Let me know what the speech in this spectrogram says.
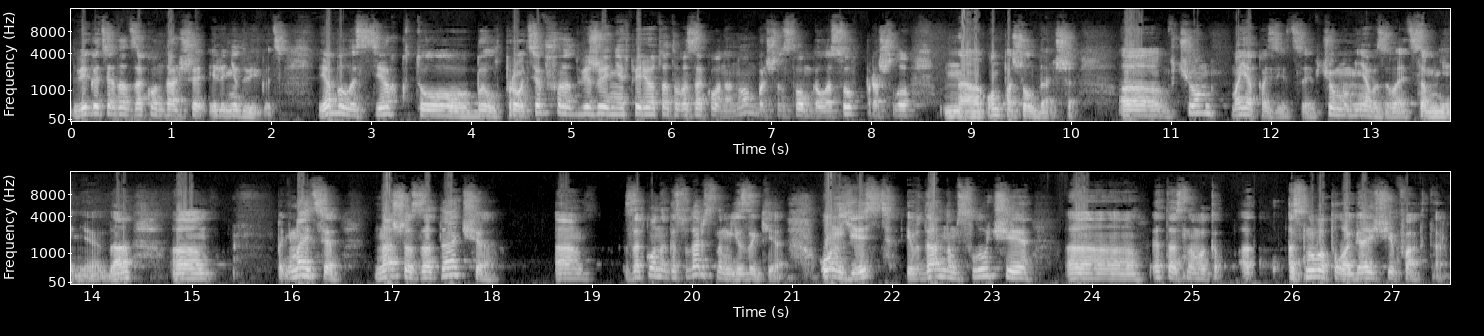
двигать этот закон дальше или не двигать. Я был из тех, кто был против движения вперед этого закона, но большинством голосов прошло, он пошел дальше. Э, в чем моя позиция, в чем у меня вызывает сомнение? Да? Понимаете, наша задача э, закон о государственном языке, он есть, и в данном случае э, это основа, основополагающий фактор.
